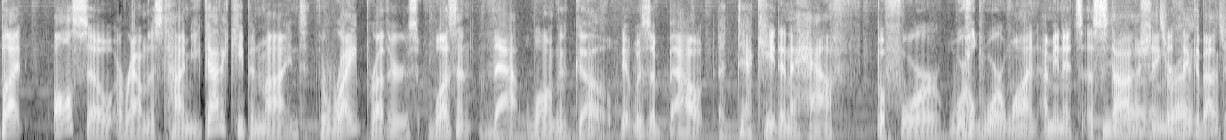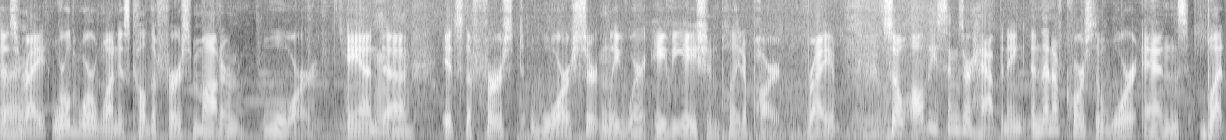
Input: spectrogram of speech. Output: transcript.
But also around this time, you got to keep in mind the Wright brothers wasn't that long ago. It was about a decade and a half before World War One. I. mean, it's astonishing that's to right, think about that's this, right. right? World War One is called the first modern war. And uh, it's the first war, certainly, where aviation played a part, right? So all these things are happening. And then, of course, the war ends. But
